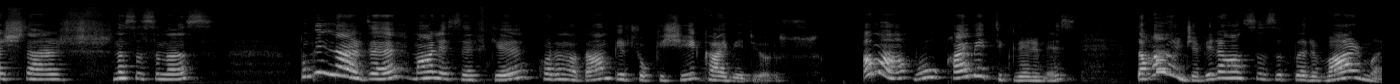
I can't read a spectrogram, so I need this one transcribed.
arkadaşlar. Nasılsınız? Bugünlerde maalesef ki koronadan birçok kişiyi kaybediyoruz. Ama bu kaybettiklerimiz daha önce bir rahatsızlıkları var mı,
